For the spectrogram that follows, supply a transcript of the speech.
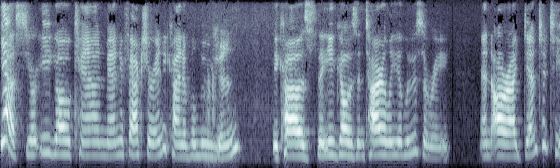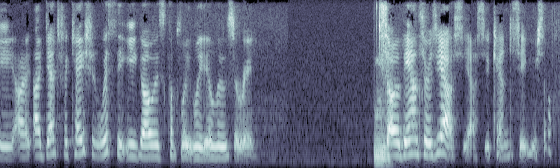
Yes, your ego can manufacture any kind of illusion because the ego is entirely illusory and our identity our identification with the ego is completely illusory mm. so the answer is yes yes you can deceive yourself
